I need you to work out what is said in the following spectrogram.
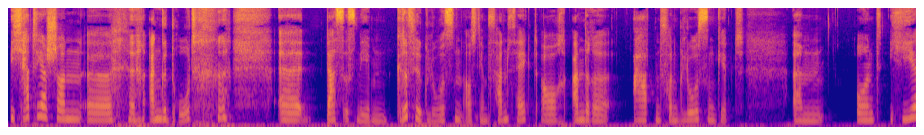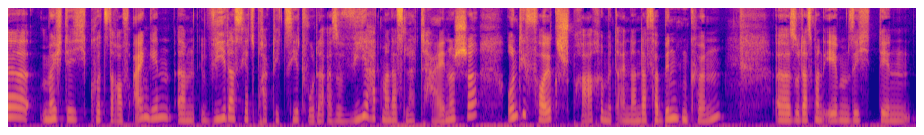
Ich hatte ja schon äh, angedroht, äh, dass es neben Griffelglossen aus dem Fun Fact auch andere Arten von Glossen gibt. Ähm, und hier möchte ich kurz darauf eingehen, ähm, wie das jetzt praktiziert wurde. Also wie hat man das Lateinische und die Volkssprache miteinander verbinden können, äh, sodass man eben sich den,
